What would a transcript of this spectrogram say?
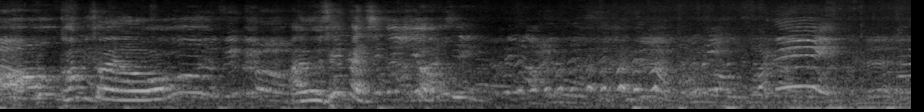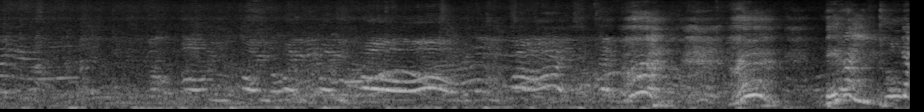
아우 감사해요. 아유 색깔 찍으시오. 아유 내가 이쁜 게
